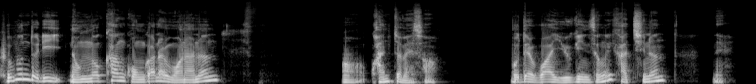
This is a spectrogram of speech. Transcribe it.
그분들이 넉넉한 공간을 원하는 어, 관점에서 모델 Y 6인승의 가치는 네,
